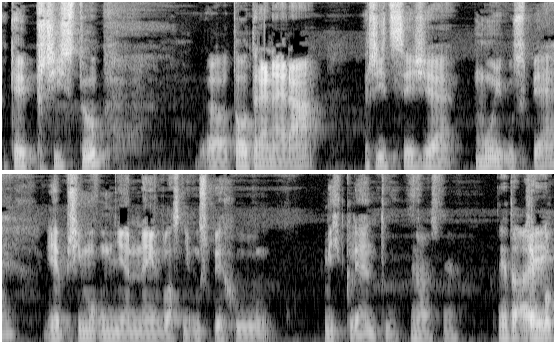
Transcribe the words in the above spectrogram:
takový přístup eh, toho trenéra říct si, že můj úspěch je přímo uměrný vlastně úspěchu mých klientů. No jasně. Je to Že i po-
